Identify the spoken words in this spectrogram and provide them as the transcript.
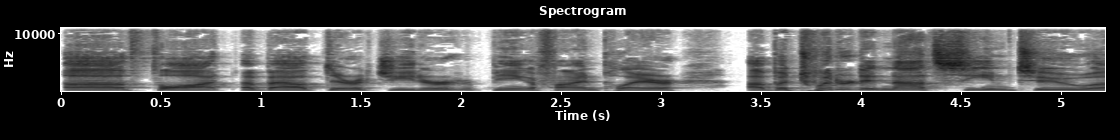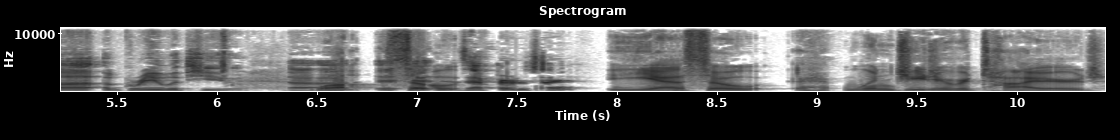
uh, thought about Derek Jeter being a fine player. Uh, but Twitter did not seem to uh, agree with you. Uh, well, so is, is that fair to say? Yeah. So when Jeter retired,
